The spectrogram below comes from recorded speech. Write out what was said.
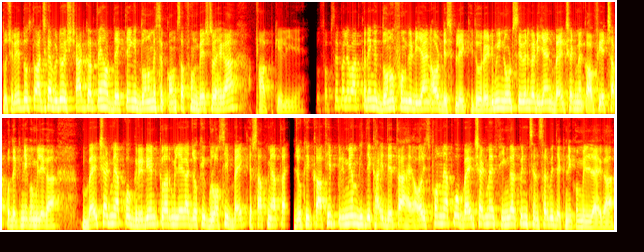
तो चलिए दोस्तों, आज का वीडियो स्टार्ट करते हैं और देखते हैं कि दोनों में से कौन सा फ़ोन बेस्ट रहेगा आपके लिए। तो सबसे पहले बात करेंगे दोनों फ़ोन की डिज़ाइन और डिस्प्ले की। तो Redmi Note 7 का डिज़ाइन बैक साइड में काफ़ी अच्छा आपको देखने को मिलेगा। बैक साइड में आपको ग्रेडियंट कलर मिलेगा, जो कि ग्लॉसी बैक के साथ में आता है, जो कि काफ़ी प्रीमियम भी दिखाई देता है। और इस फ़ोन में आपको बैक साइड में फिंगरप्रिंट सेंसर भी देखने को मिल जाएगा।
